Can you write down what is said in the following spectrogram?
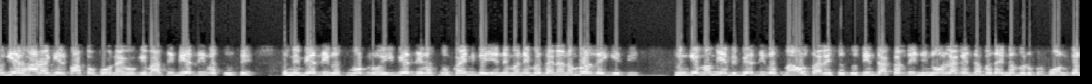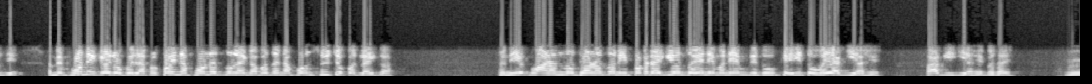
અગિયાર, સાડા અગિયાર પાછો ફોન આવ્યો કે માસી, બે દિવસનું છે, તમે બે દિવસ મોકલો. એ બે દિવસનું કઈ ગઈ અને મને બધાના નંબર દઈ ગઈ હતી. મને કે મમ્મી અમે બે દિવસમાં આવતા રહીશું તું ચિંતા કરતી નહીં ન લાગે ત્યાં બધા નંબર ઉપર ફોન કરજે. અમે ફોને કર્યો પહેલા પણ કોઈને ફોન જ ન લાગ્યા બધાના ફોન સ્વિચ ઓફ જ લાગ્યા. અને એક વાણંદનો જણ હતો ને એ પકડાઈ ગયો ને તો એને મને એમ કીધું કે એ તો વયા ગયા છે ભાગી ગયા છે બધા હવે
